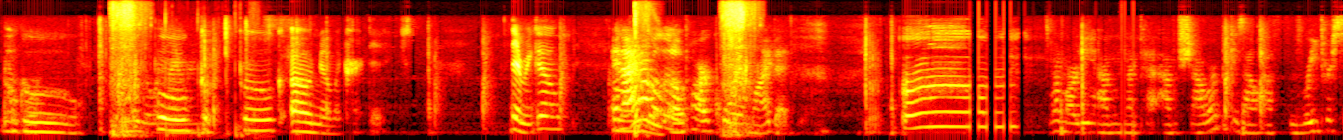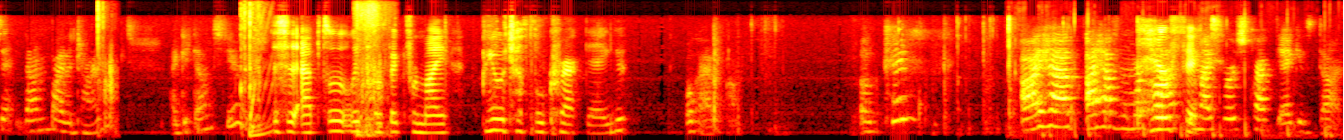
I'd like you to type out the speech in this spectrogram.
No, Pogo. I'm gonna go in my room. Poke, poke. Oh no, my cracked eggs. There we go. And I have a little parkour in my bed. Um, I'm already having my pet have a shower because I'll have three percent done by the time I get downstairs. this is absolutely perfect for my beautiful cracked egg. Okay. Okay. I have I have one more perfect. and my first cracked egg is done.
